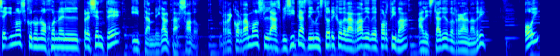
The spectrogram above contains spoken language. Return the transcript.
Seguimos con un ojo en el presente y también al pasado. Recordamos las visitas de un histórico de la radio deportiva al estadio del Real Madrid. Hoy,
